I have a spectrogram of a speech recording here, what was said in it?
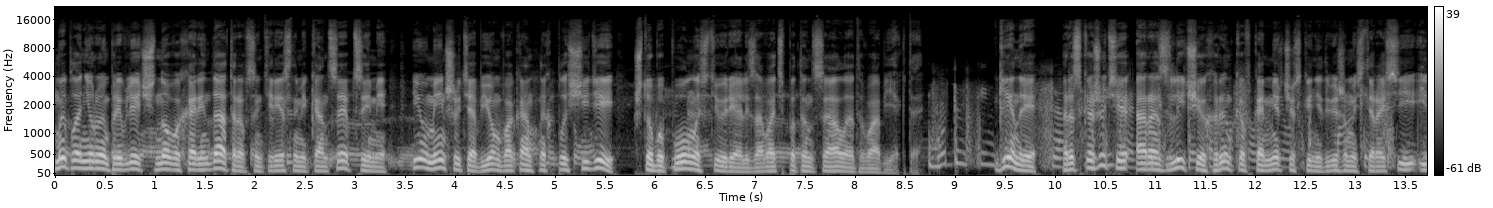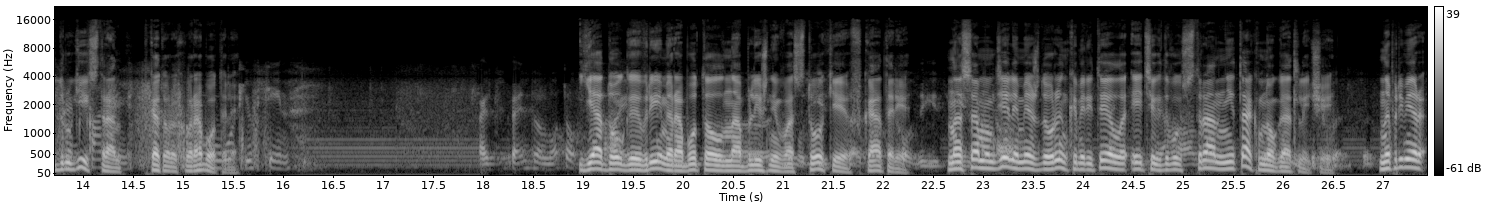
Мы планируем привлечь новых арендаторов с интересными концепциями и уменьшить объем вакантных площадей, чтобы полностью реализовать потенциал этого объекта. Генри, расскажите о различиях рынков коммерческой недвижимости России и других стран, в которых вы работали. Я долгое время работал на Ближнем Востоке, в Катаре. На самом деле между рынками ритейла этих двух стран не так много отличий. Например,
